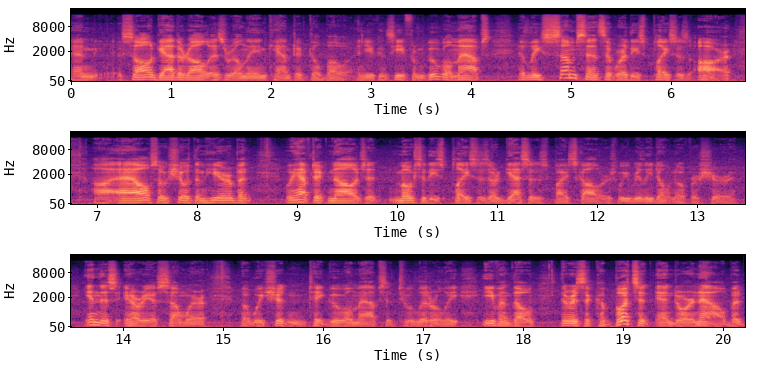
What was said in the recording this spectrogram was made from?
and Saul gathered all Israel and they encamped at Gilboa. And you can see from Google Maps at least some sense of where these places are. Uh, I also showed them here, but we have to acknowledge that most of these places are guesses by scholars. We really don't know for sure. In this area somewhere, but we shouldn't take Google Maps it too literally, even though there is a kibbutz at Endor now, but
